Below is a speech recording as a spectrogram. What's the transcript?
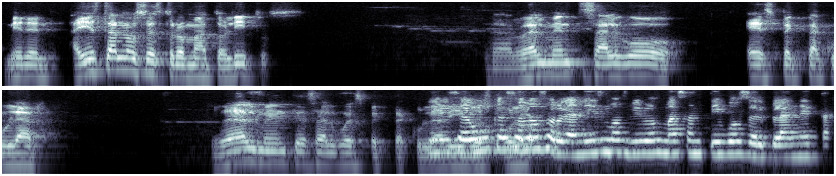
Miren, ahí están los estromatolitos. realmente es algo espectacular. Realmente es algo espectacular. Y según que son los organismos vivos más antiguos del planeta.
